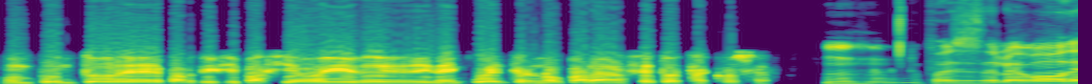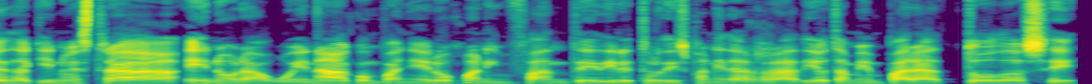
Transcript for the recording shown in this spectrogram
un punto de participación y de, y de encuentro no para hacer todas estas cosas pues desde luego, desde aquí nuestra enhorabuena, compañero Juan Infante, director de Hispanidad Radio, también para todos eh,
